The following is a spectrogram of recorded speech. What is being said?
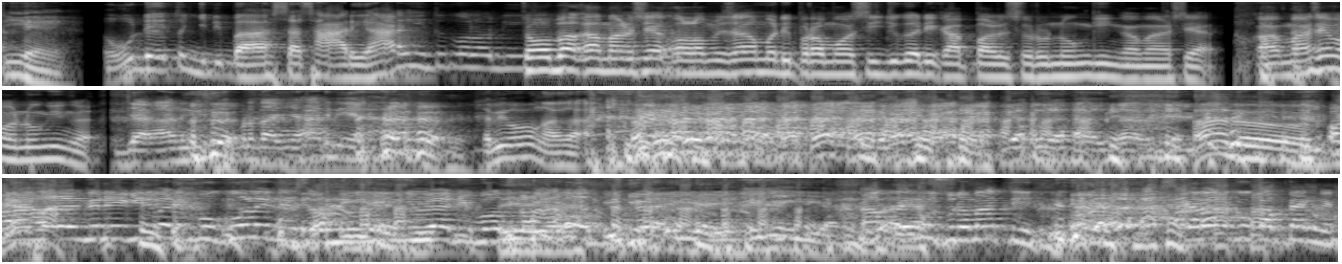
Iya. udah itu jadi bahasa sehari-hari itu kalau di Coba Kak Marsha kalau misalnya mau dipromosi juga di kapal disuruh nungging Kak Marsha. Kak Marsha mau nungging gak? Jangan gitu pertanyaannya. Tapi mau enggak enggak? Aduh. Orang badan gede gitu mah dipukulin disuruh nungging juga di bawah Iya laut. iya iya iya. Kapten gue sudah mati. Sekarang aku kapten nih.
